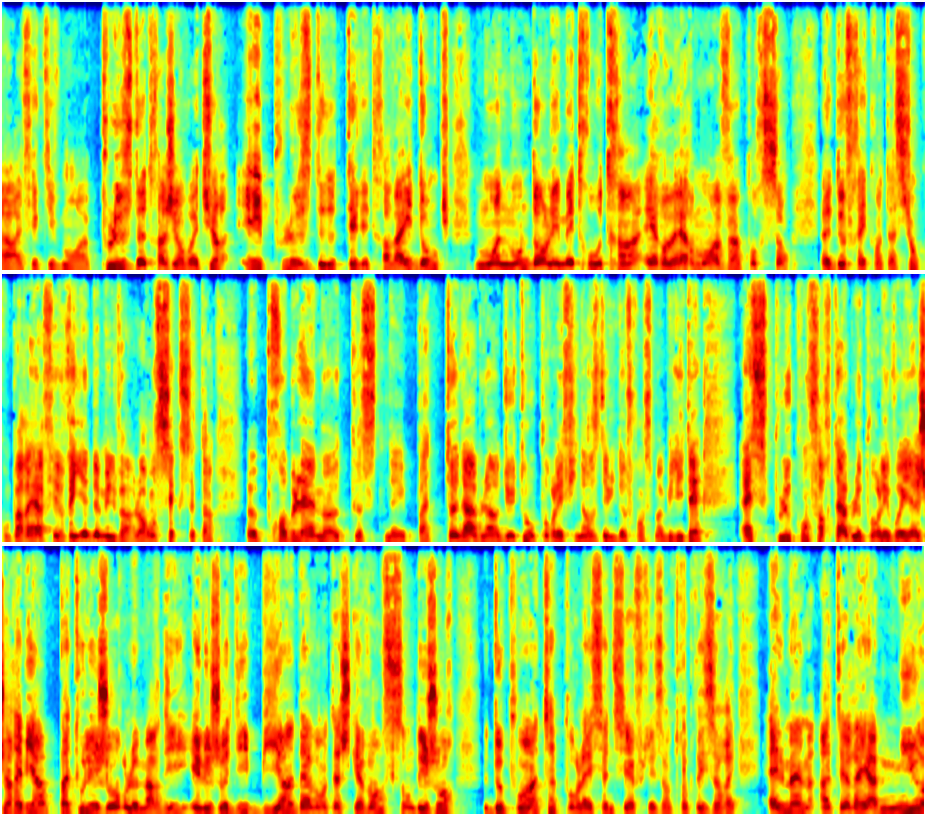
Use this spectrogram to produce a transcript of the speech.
Alors effectivement, hein, plus de trajets en voiture et plus de télétravail, donc moins de monde dans les métros, trains, RER, moins 20% de fréquentation comparé à février 2020. Alors on sait que c'est un euh, problème, que ce n'est pas tenable hein, du tout pour les finances d'Île-de-France Mobilité. Est-ce plus confortable pour les voyageurs? Eh bien, pas tous les jours. Le mardi et le jeudi, bien davantage qu'avant, sont des jours de pointe pour la SNCF. Les entreprises auraient elles-mêmes intérêt à mieux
